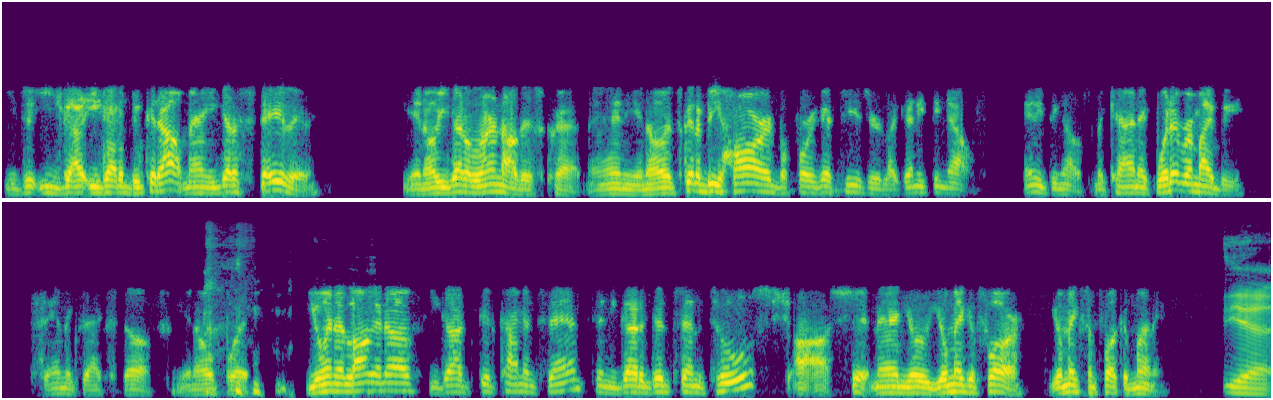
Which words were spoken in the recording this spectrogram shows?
you you got you got to duke it out, man. You got to stay there. You know, you got to learn all this crap, man. You know, it's gonna be hard before it gets easier, like anything else, anything else, mechanic, whatever it might be. Same exact stuff, you know. But you in it long enough, you got good common sense, and you got a good set of tools. Ah, shit, man, you'll you'll make it far. You'll make some fucking money. Yeah,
